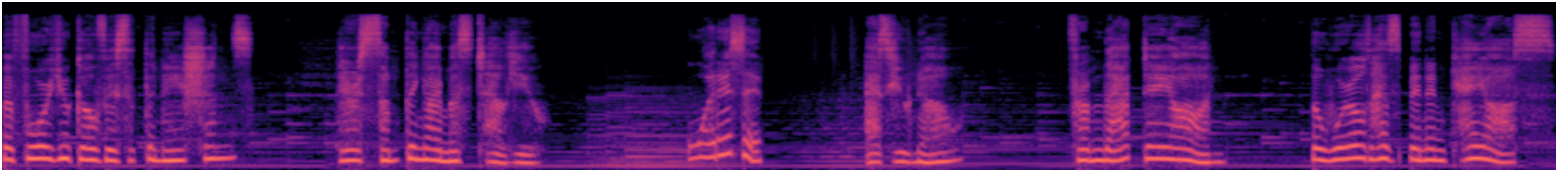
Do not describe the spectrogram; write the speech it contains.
before you go visit the nations, there is something I must tell you. What is it? As you know, from that day on, the world has been in chaos.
